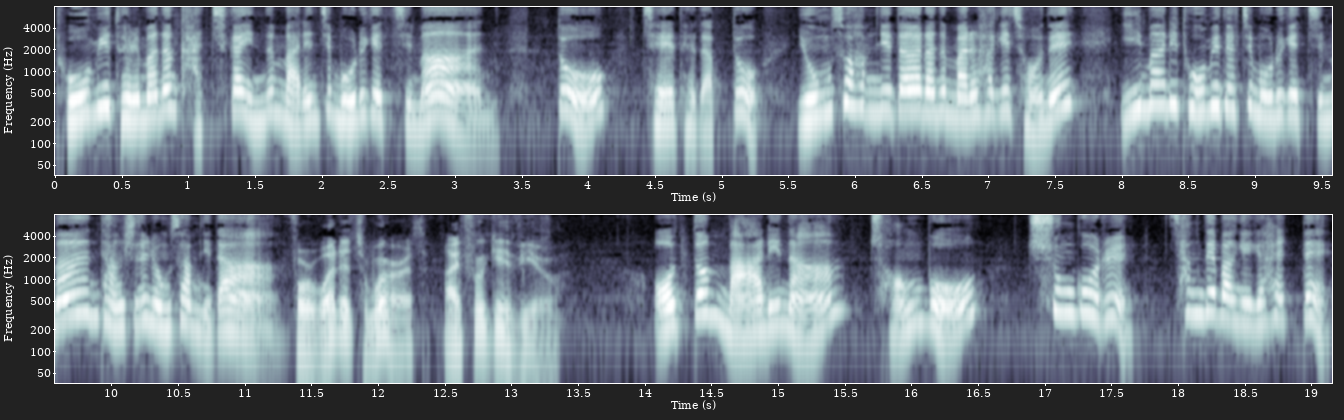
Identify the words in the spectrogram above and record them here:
도움이 될 만한 가치가 있는 말인지 모르겠지만 또 제 대답도 용서합니다 라는 말을 하기 전에 이 말이 도움이 될지 모르겠지만 당신을 용서합니다. For what it's worth, I forgive you. 어떤 말이나 정보, 충고를 상대방에게 할 때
